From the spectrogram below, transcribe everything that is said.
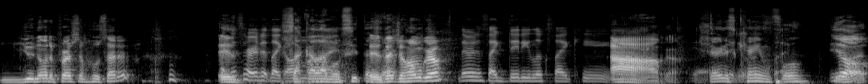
You know the person who said it? I Is, just heard it like Saca la online. bolsita. is that your homegirl? They were just like Diddy looks like he. Ah, okay. yeah, Sharing his Diddy cream, looks like- fool. Yo,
